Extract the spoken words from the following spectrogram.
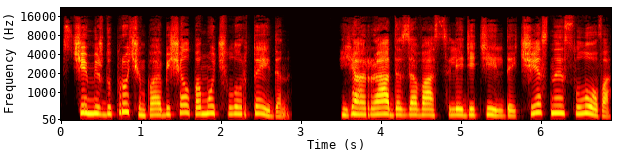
с чем, между прочим, пообещал помочь лорд Эйден. «Я рада за вас, леди Тильда, честное слово!»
